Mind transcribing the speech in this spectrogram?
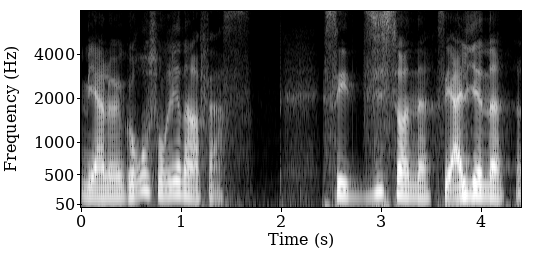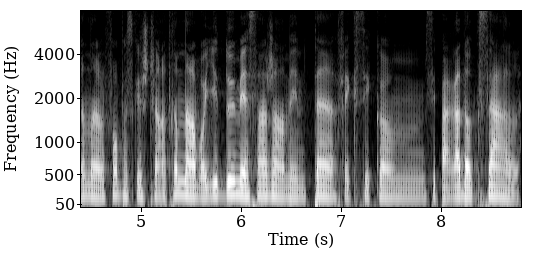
mais elle a un gros sourire d'en face. C'est dissonant, c'est aliénant, hein, dans le fond, parce que je suis en train d'envoyer deux messages en même temps. Fait que c'est comme, c'est paradoxal.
